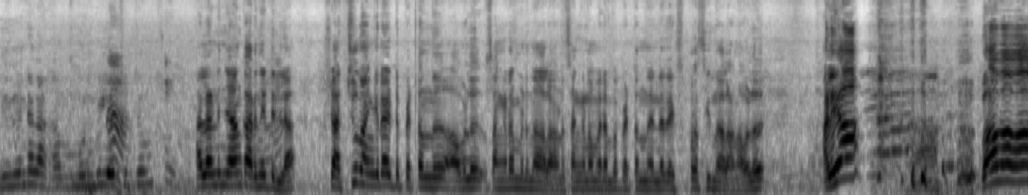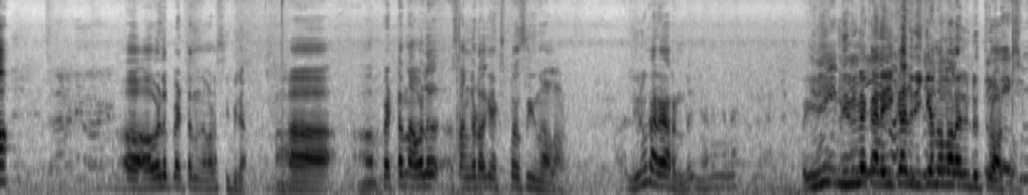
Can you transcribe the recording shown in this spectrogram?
ലിനുവിന്റെ മുൻപിൽ വെച്ചിട്ടും അല്ലാണ്ട് ഞാൻ കരഞ്ഞിട്ടില്ല. പക്ഷെ അച്ചു ഭയങ്കരമായിട്ട് പെട്ടെന്ന് അവൾ സങ്കടം വിടുന്ന ആളാണ്. സങ്കടം വരുമ്പോൾ പെട്ടെന്ന് എന്നെ എക്സ്പ്രസ് ചെയ്യുന്ന ആളാണ്. അവൾ അളിയാ! വാ വാ വാ. അവൾ പെട്ടെന്ന് നമ്മുടെ സിബിന. പെട്ടെന്ന് അവൾ സങ്കടമൊക്കെ എക്സ്പ്രസ് ചെയ്യുന്ന ആളാണ്. ലിനു കരയാറുണ്ട്. ഞാനിങ്ങനെ ഇനി ലിനുവിനെ കരയിക്കാതിരിക്കുക എന്നുള്ളതാണ് എന്റെ ഉത്തരവാദിത്വം.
